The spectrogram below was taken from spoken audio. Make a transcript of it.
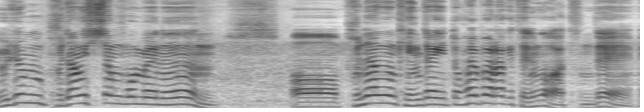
요즘 분양 시장 보면은 어, 분양은 굉장히 또 활발하게 되는 것 같은데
